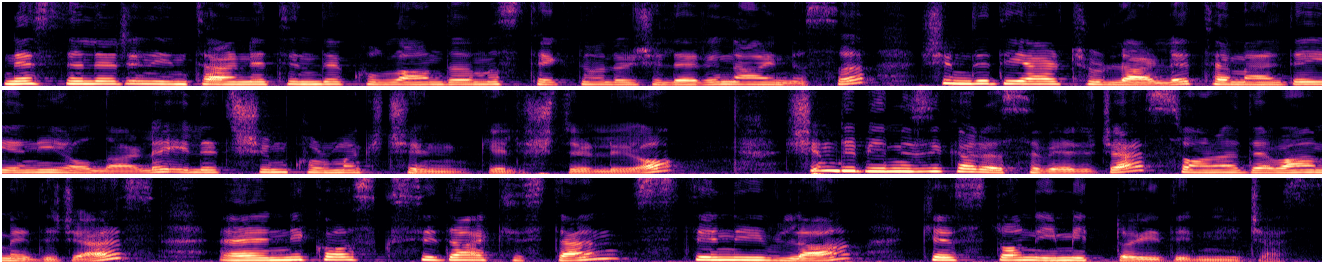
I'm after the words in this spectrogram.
Nesnelerin internetinde kullandığımız teknolojilerin aynısı şimdi diğer türlerle temelde yeni yollarla iletişim kurmak için geliştiriliyor. Şimdi bir müzik arası vereceğiz. Sonra devam edeceğiz. Ee, Nikos Ksidakis'ten Stenivla Keston Imitto'yu dinleyeceğiz.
